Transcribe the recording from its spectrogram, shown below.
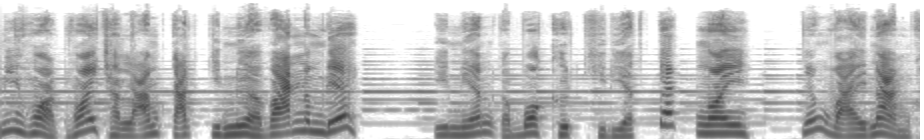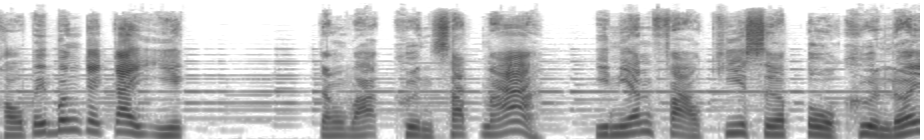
มีหอดห้อยฉลามกัดกินเนื้อหวานน้ำเด้อีเนียนก็บ่คืดขี้เดียดจักหน่อย ยังว่ายน้ำเข้าไปเบิ่งใกล้ๆอีก จังหวะขึ้นสัตว์มา อีเนียนฝ่าวขี่เสือบโตขึ้นเลย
